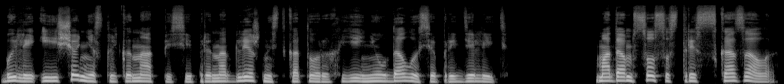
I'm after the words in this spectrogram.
Были и еще несколько надписей, принадлежность которых ей не удалось определить. Мадам Сосострис сказала,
